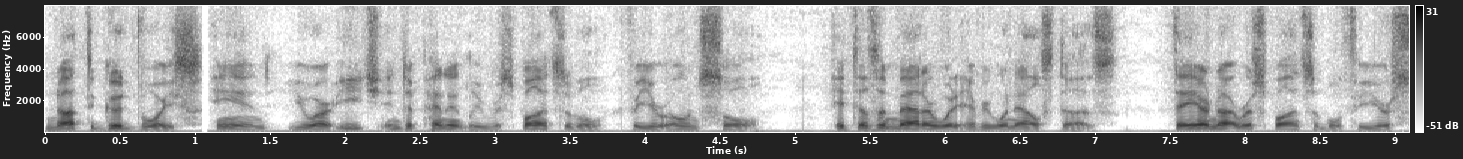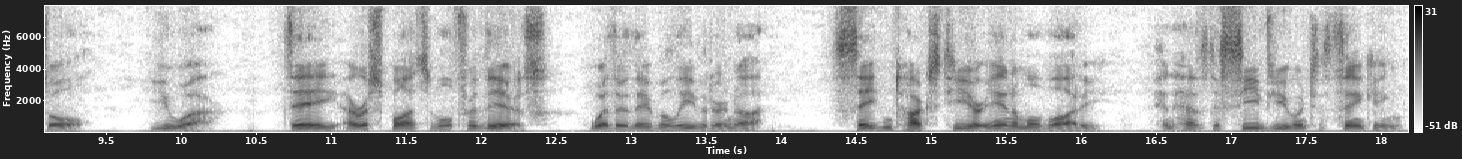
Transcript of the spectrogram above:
not the good voice, and you are each independently responsible for your own soul. It doesn't matter what everyone else does. They are not responsible for your soul. You are. They are responsible for theirs, whether they believe it or not. Satan talks to your animal body and has deceived you into thinking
